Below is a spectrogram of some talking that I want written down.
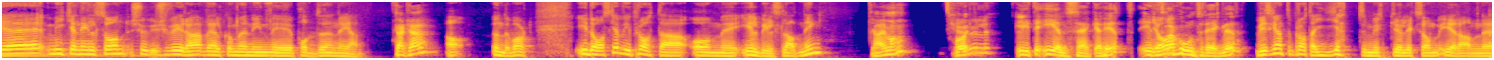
Eh, Mikael Nilsson, 2024. Välkommen in i podden igen. Tackar. Ja, underbart. Idag ska vi prata om eh, elbilsladdning. Jajamän. Kul. Och Lite elsäkerhet, installationsregler. Vi ska inte prata jättemycket liksom eran, eh,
